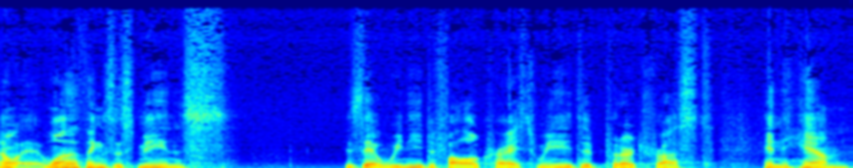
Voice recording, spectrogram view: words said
Now, one of the things this means is that we need to follow Christ. We need to put our trust in Him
